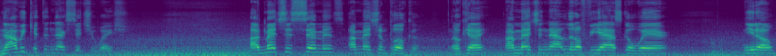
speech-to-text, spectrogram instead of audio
Now we get the next situation. I mentioned Simmons. I mentioned Booker. Okay? I mentioned that little fiasco where, you know,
